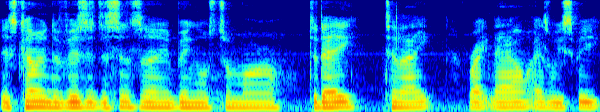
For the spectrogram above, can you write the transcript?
is coming to visit the Cincinnati Bengals tomorrow, today, tonight, right now, as we speak.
